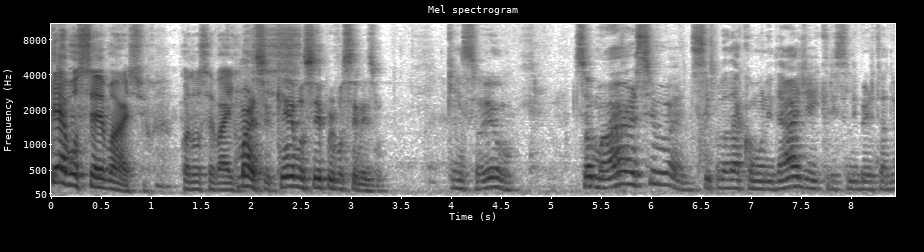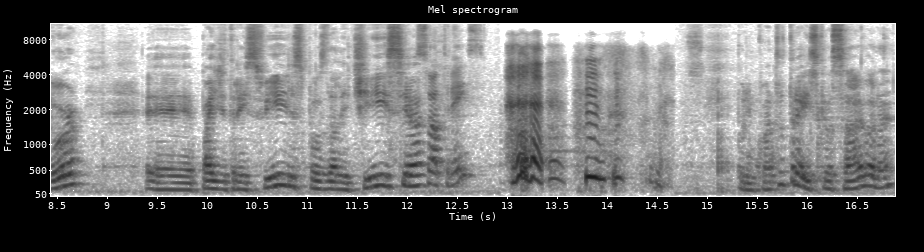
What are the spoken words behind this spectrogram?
Quem é você, Márcio? Quando você vai. Márcio, quem é você por você mesmo? Quem sou eu? Sou Márcio, é, discípulo da comunidade aí, Cristo Libertador. É, pai de três filhos, esposo da Letícia. Só três? Por enquanto três, que eu saiba, né?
